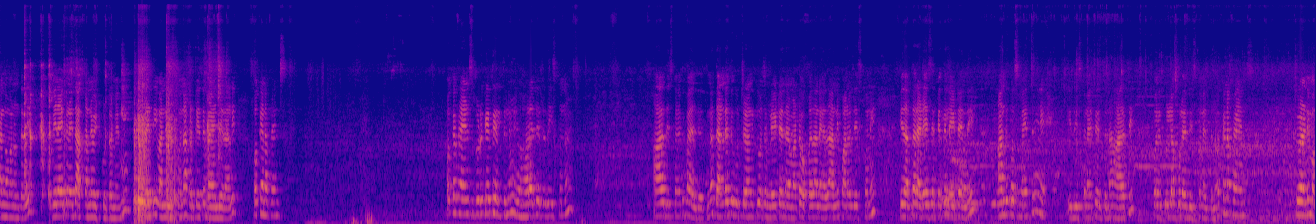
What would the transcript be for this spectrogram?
సంఘం అని ఉంటుంది. వినాయకుడు అయితే అక్కడనే పెట్టుకుంటాం మేము. ఇప్పుడైతే ఇవన్నీ తీసుకొని అక్కడికైతే బయలుదేరాలి. ఓకేనా ఫ్రెండ్స్? ఓకే ఫ్రెండ్స్ గుడికి అయితే వెళ్తున్నాం. ఇవి హారతి అయితే తీసుకున్నా. హార తీసుకొని అయితే బయలుదేరుతున్నా. దండ అయితే కూర్చోడానికి కొంచెం లేట్ అయింది అనమాట ఒక్కదానే కదా అన్ని పనులు తీసుకొని ఇదంతా రెడీ అయ్యేసరికి అయితే లేట్ అయింది. అందుకోసం అయితే ఇది తీసుకుని అయితే వెళ్తున్నా హారతి. కొన్ని కుల్ల పూలు అయితే తీసుకుని వెళ్తున్నా. ఓకేనా ఫ్రెండ్స్? చూడండి మా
